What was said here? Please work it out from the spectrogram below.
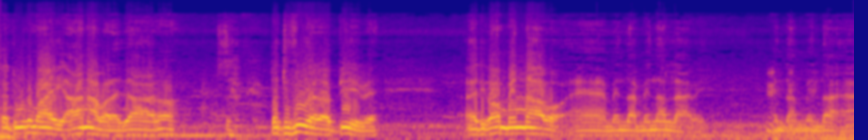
တတူသမားကြီးအားနာပါလားဗျာနော်တတူရတော့ပြည့်ပဲ အဲဒီကောင်မင်းသားပေါ့အဲမင်းသားမင်းသားလာပြီမင်းသားမင်းသားအာ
